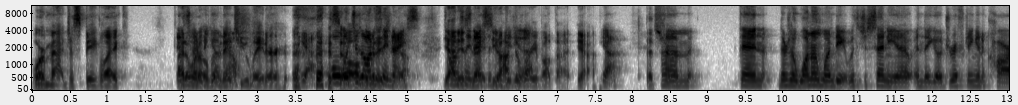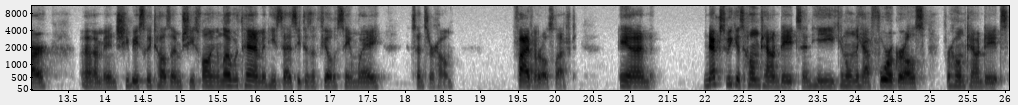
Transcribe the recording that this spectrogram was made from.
or Matt just being like, "I It's don't want to time to go eliminate you later." yeah So well, which I'll is honestly nice. now. Nice Yeah, it is nice nice. You you don't have do to worry that. about that. Yeah, yeah that's true. Um, then there's a one-on-one date with Jessenia, and they go drifting in a car. Um, and she basically tells him she's falling in love with him, and he says he doesn't feel the same way. and Sends her home. Five Yep. girls left, and next week is hometown dates, and he can only have four girls for hometown dates.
